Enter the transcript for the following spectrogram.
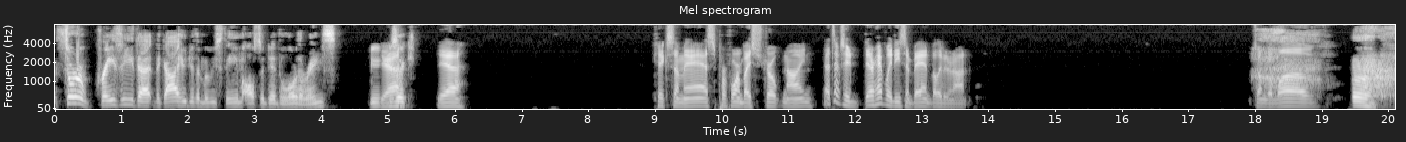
It's sort of crazy that the guy who did the movie's theme also did the Lord of the Rings music. Yeah. Kick some ass, performed by Stroke Nine. That's actually they're halfway decent band, believe it or not. Jungle Love.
